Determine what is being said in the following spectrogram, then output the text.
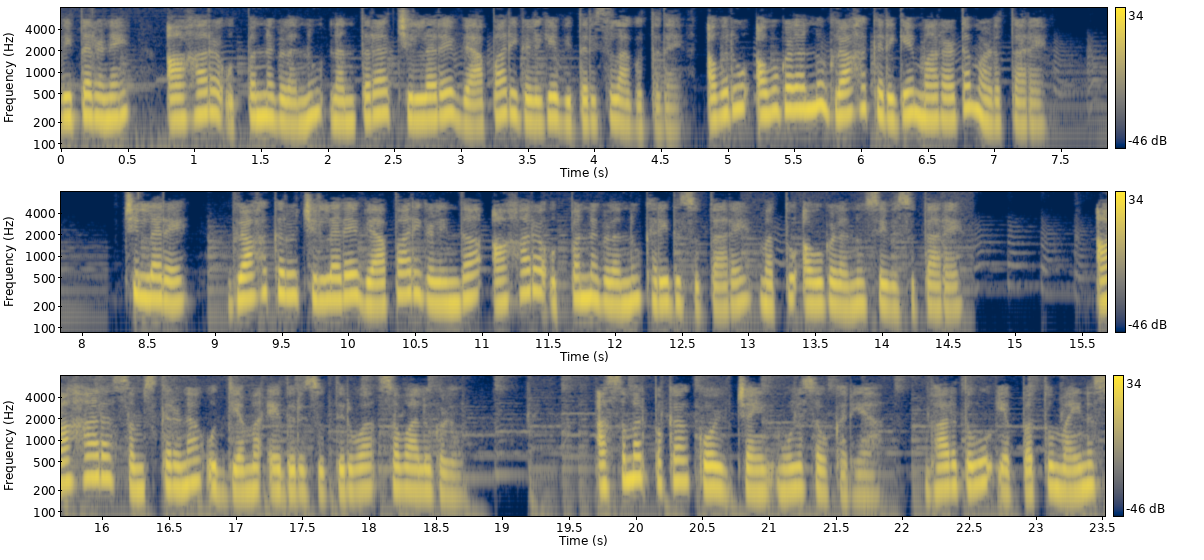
ವಿತರಣೆ ಆಹಾರ ಉತ್ಪನ್ನಗಳನ್ನು ನಂತರ ಚಿಲ್ಲರೆ ವ್ಯಾಪಾರಿಗಳಿಗೆ ವಿತರಿಸಲಾಗುತ್ತದೆ. ಅವರು ಅವುಗಳನ್ನು ಗ್ರಾಹಕರಿಗೆ ಮಾರಾಟ ಮಾಡುತ್ತಾರೆ. ಚಿಲ್ಲರೆ, ಗ್ರಾಹಕರು ಚಿಲ್ಲರೆ ವ್ಯಾಪಾರಿಗಳಿಂದ ಆಹಾರ ಉತ್ಪನ್ನಗಳನ್ನು ಖರೀದಿಸುತ್ತಾರೆ ಮತ್ತು ಅವುಗಳನ್ನು ಸೇವಿಸುತ್ತಾರೆ. ಆಹಾರ ಸಂಸ್ಕರಣಾ ಉದ್ಯಮ ಎದುರಿಸುತ್ತಿರುವ ಸವಾಲುಗಳು. ಅಸಮರ್ಪಕ ಕೋಲ್ಡ್ ಚೈನ್ ಮೂಲಸೌಕರ್ಯ. ಭಾರತವು ಎಪ್ಪತ್ತು ಮೈನಸ್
